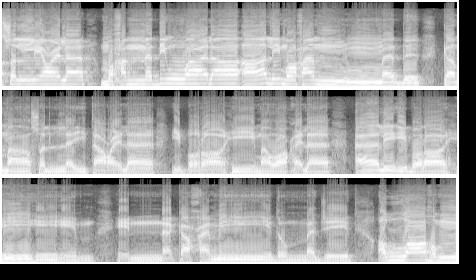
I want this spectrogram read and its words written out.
صل على محمد وعلى آل محمد كما صليت على إبراهيم وعلى آل إبراهيم إنك حميد مجيد اللهم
